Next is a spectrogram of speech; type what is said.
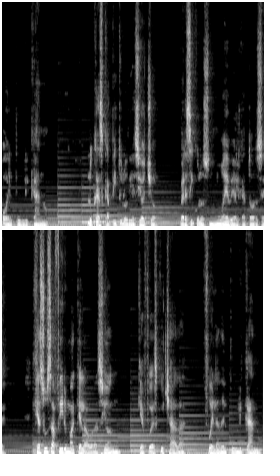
o el publicano. Lucas capítulo 18, versículos 9 al 14. Jesús afirma que la oración que fue escuchada fue la del publicano,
